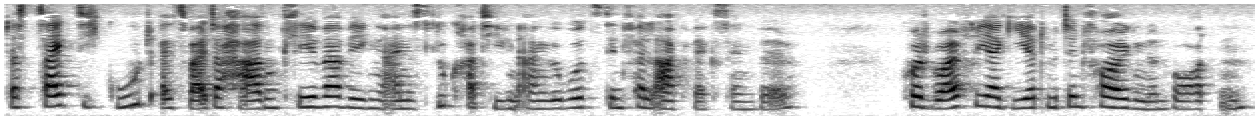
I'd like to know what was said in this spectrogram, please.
Das zeigt sich gut, als Walter Hasenklever wegen eines lukrativen Angebots den Verlag wechseln will. Kurt Wolf reagiert mit den folgenden Worten.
